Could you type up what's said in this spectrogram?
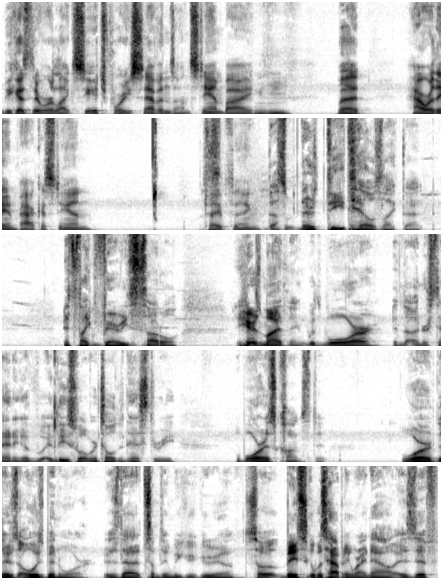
because there were like CH-47s on standby, hmm but how are they in Pakistan? Type thing. That's there's details like that. It's like very subtle. Here's my thing with war and the understanding of at least what we're told in history. War is constant. War, there's always been war. Is that something we could agree on? So basically, what's happening right now is if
